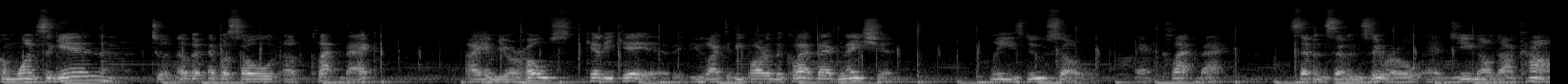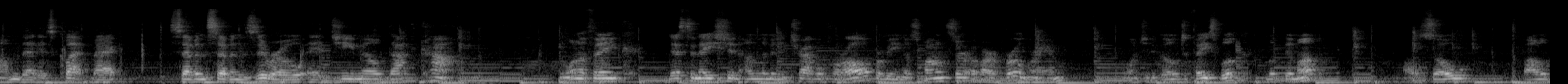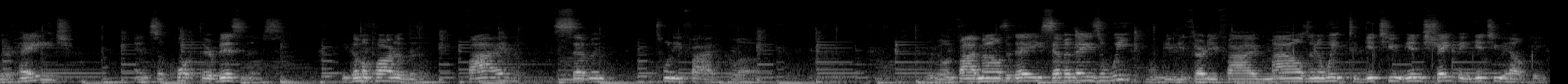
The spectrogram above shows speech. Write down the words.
Welcome once again to another episode of Clapback. I am your host, Kevy Kev. If you'd like to be part of the Clapback Nation, please do so at clapback770 at gmail.com. That is clapback770 at gmail.com. We want to thank Destination Unlimited Travel for All for being a sponsor of our program. I want you to go to Facebook, look them up, also follow their page, and support their business. Become a part of the 5725 Club. We're doing five miles a day, seven days a week. We'll give you 35 miles in a week to get you in shape and get you healthy.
